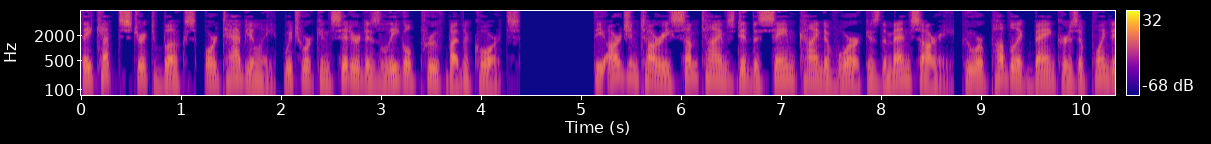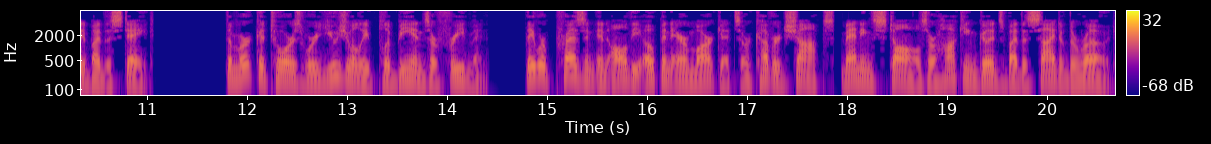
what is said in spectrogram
They kept strict books, or tabulae, which were considered as legal proof by the courts. The Argentari sometimes did the same kind of work as the Mensari, who were public bankers appointed by the state. The mercators were usually plebeians or freedmen. They were present in all the open-air markets or covered shops, manning stalls or hawking goods by the side of the road.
